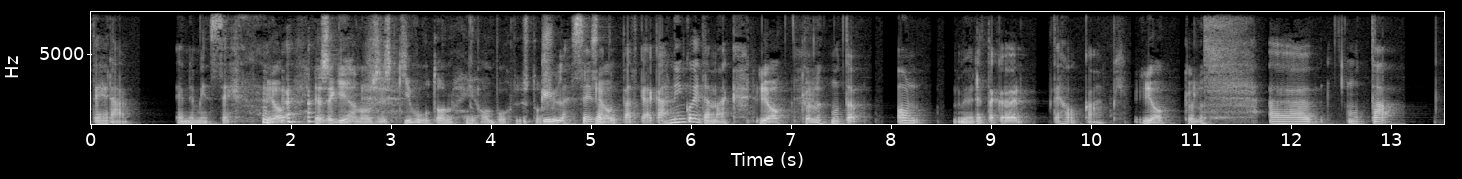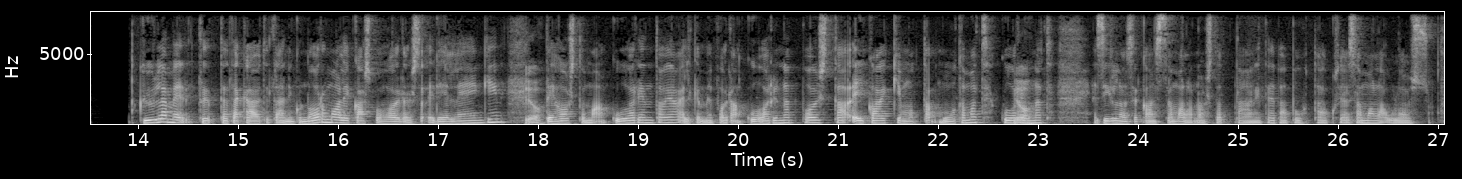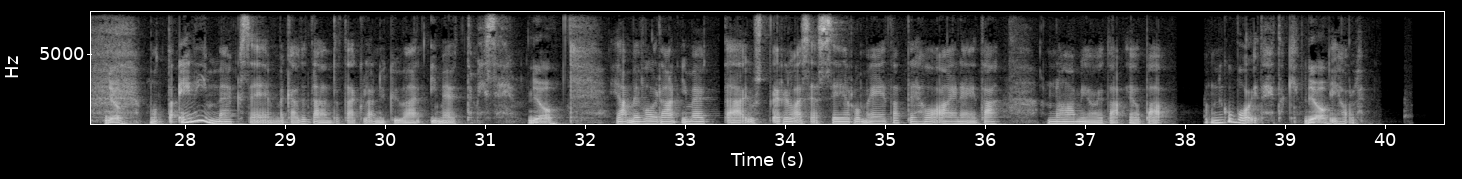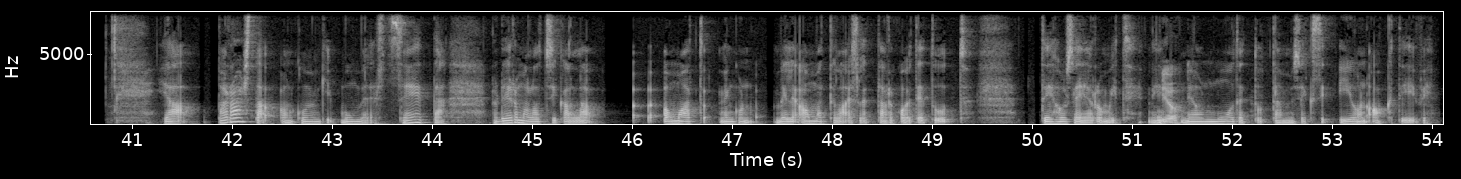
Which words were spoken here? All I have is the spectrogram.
tehdään ennemmin se. Joo, ja sekinhän on siis kivuton ihonpuhdistus. kyllä, se ei satu Joo. pätkääkään, niin kuin ei tämäkään. Joo, kyllä. Mutta on myönnettäköön tehokkaampi. Joo, kyllä. Öö, mutta kyllä me t- tätä käytetään niin normaalikasvohoidoissa edelleenkin Joo. tehostamaan kuorintoja, eli me voidaan kuorinnat poistaa, ei kaikki, mutta muutamat kuorinnat. Ja silloin se kanssa samalla nostattaa niitä epäpuhtauksia samalla ulos. Joo. Mutta enimmäkseen me käytetään tätä kyllä nykyään imeyttämiseen. Joo, Ja me voidaan imeyttää just erilaisia serumeita, tehoaineita, naamioita jopa niin kuin voiteitakin Joo. iholle. Ja parasta on kuitenkin mun mielestä se, että no Dermalotsikalla omat niin kuin meille ammattilaisille tarkoitetut tehoseerumit, niin Joo. ne on muutettu tämmöiseksi ionaktiivi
